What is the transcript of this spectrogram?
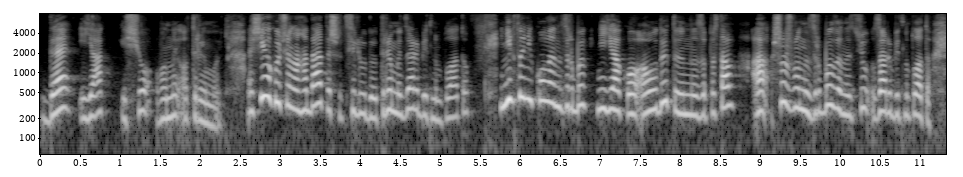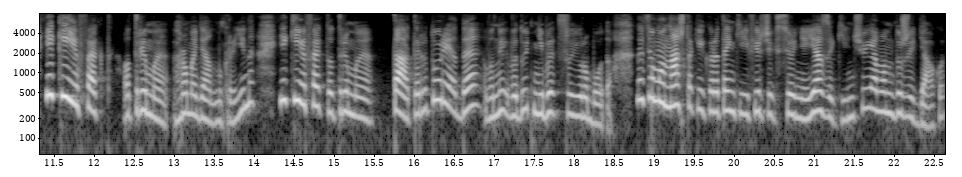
де і як і що вони отримують. А ще я хочу нагадати, що ці люди отримують заробітну плату, і ніхто ніколи не зробив ніякого аудиту і не записав, а що ж вони зробили на цю заробітну плату. Який ефект отримує громадян України, який ефект отримує та територія, де вони ведуть ніби свою роботу. На цьому наш такий коротенький ефірчик сьогодні я закінчую. Я вам дуже дякую.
